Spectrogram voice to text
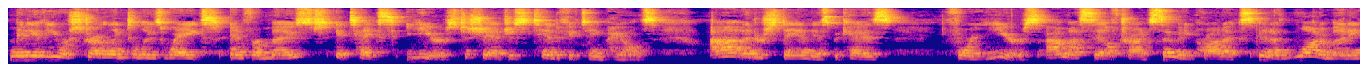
Many of you are struggling to lose weight and for most it takes years to shed just 10 to 15 pounds. I understand this because for years. I myself tried so many products, spent a lot of money,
